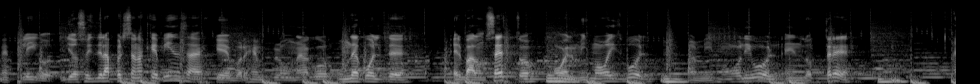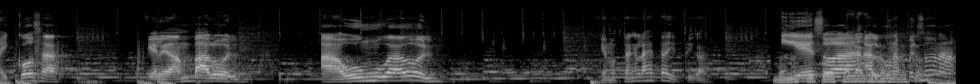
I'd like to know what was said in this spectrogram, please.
Me explico. Yo soy de las personas que piensan que, por ejemplo, una un deporte, el baloncesto o el mismo béisbol o el mismo voleibol, en los tres, hay cosas que le dan valor a un jugador que no están en las estadísticas. Bueno, y eso a algunas eso. personas,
